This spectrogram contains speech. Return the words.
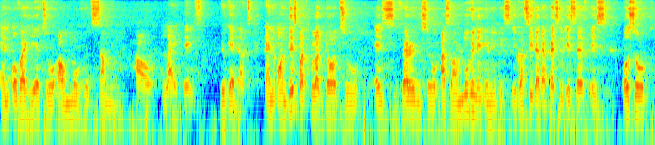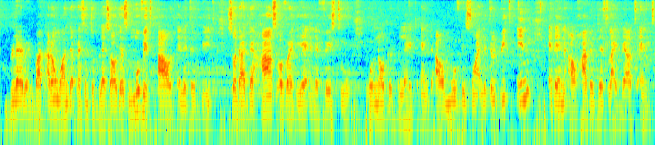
And over here too i'll move it somehow like this. You get that? And on this particular door too is very useful. As i'm moving it in you can see that the person itself is also blurring but i don't want the person to blur so i'll just move it out a little bit so that the hands over here and the face too will not be blurred and i'll move this one a little bit in and then i'll have it just like that and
